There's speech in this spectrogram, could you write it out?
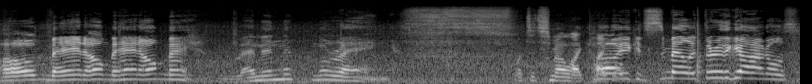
Oh man, oh man, oh man. Lemon meringue. What's it smell like, Oh, you can smell it through the goggles.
